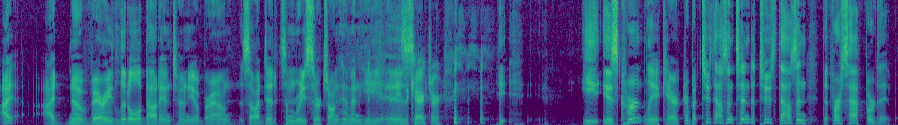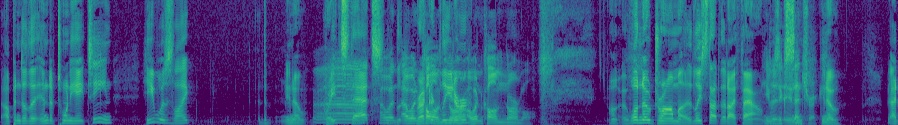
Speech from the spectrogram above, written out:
I I know very little about Antonio Brown. So I did some research on him, and he is He's a character. he he is currently a character, but 2010 to 2000, the first half or the, up until the end of 2018, he was like the you know great stats, Uh, I wouldn't, I wouldn't record call him leader. nor- I wouldn't call him normal. Uh, well, no drama, at least not that I found. He was And, eccentric. you know, I,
